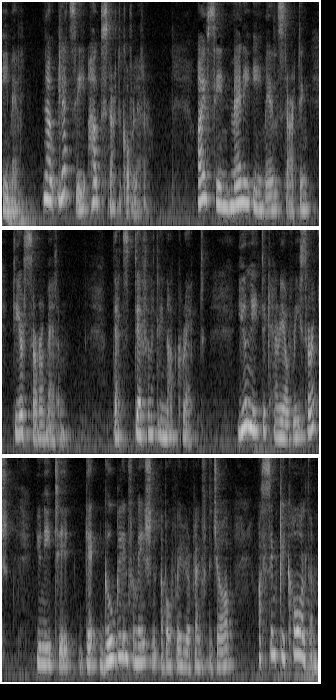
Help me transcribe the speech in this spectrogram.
email. Now, let's see how to start a cover letter. I've seen many emails starting, Dear Sir or Madam. That's definitely not correct. You need to carry out research. You need to get Google information about where you're applying for the job or simply call them.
